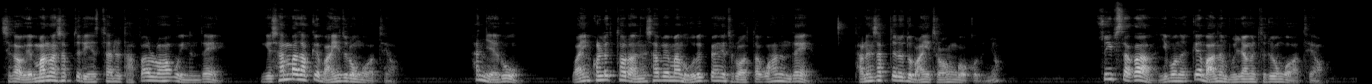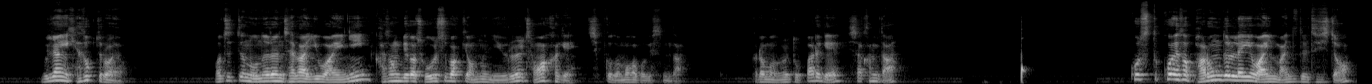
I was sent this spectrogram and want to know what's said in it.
제가 웬만한 샵들 인스타를 다 팔로우하고 있는데 이게 샵마다 꽤 많이 들어온 것 같아요. 한 예로 와인 컬렉터라는 샵에만 500병이 들어왔다고 하는데 다른 샵들에도 많이 들어간 것 같거든요. 수입사가 이번에 꽤 많은 물량을 들여온 것 같아요. 물량이 계속 들어와요. 어쨌든 오늘은 제가 이 와인이 가성비가 좋을 수밖에 없는 이유를 정확하게 짚고 넘어가 보겠습니다. 그러면 오늘도 빠르게 시작합니다. 코스트코에서 바롱들레이 와인 많이들 드시죠?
